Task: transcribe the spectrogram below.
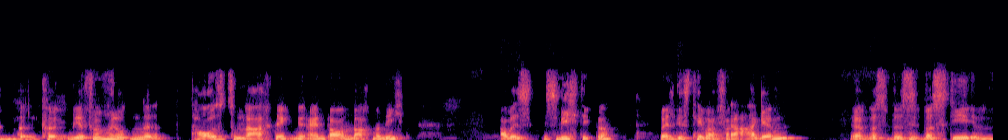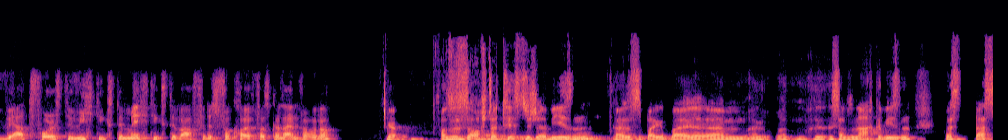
könnten wir fünf Minuten Pause zum Nachdenken einbauen, machen wir nicht. aber es ist wichtig, ne? weil das Thema Fragen, ja, was, was, was ist die wertvollste, wichtigste, mächtigste Waffe des Verkäufers? Ganz einfach, oder? Ja, also es ist auch statistisch erwiesen, das ist bei, bei ähm, ist also nachgewiesen, dass das,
